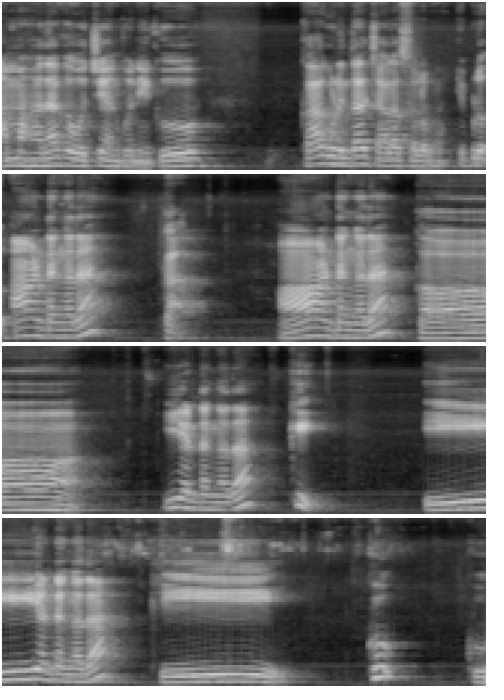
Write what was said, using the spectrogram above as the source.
అమ్మ హ దాకా వచ్చాయి అనుకో నీకు. కా గుణింతాలు చాలా సులభం. ఇప్పుడు ఆ అంటాం కదా? క. ఆ అంటాం కదా కా. ఈ అంటాం కదా కి. ఈ అంటాం కదా కీ. కు. కూ.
